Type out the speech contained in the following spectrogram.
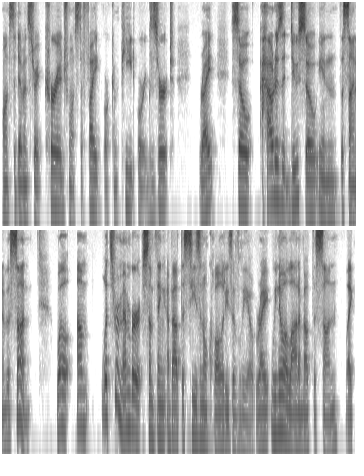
wants to demonstrate courage, wants to fight or compete or exert, right? So, how does it do so in the sign of the sun? Well, um, let's remember something about the seasonal qualities of Leo, right? We know a lot about the sun, like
